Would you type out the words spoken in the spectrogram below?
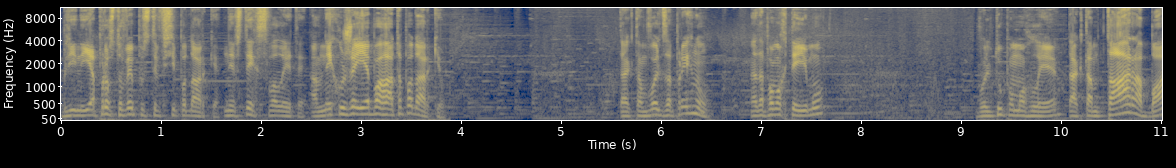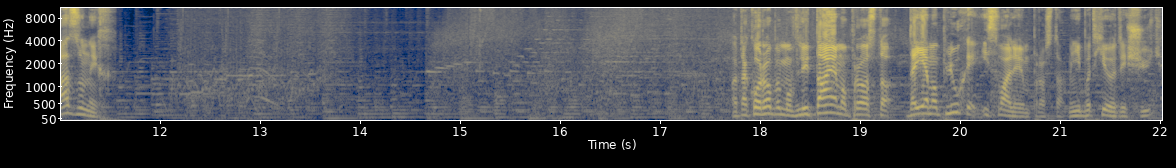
Блін, я просто випустив всі подарки. Не встиг свалити. А в них уже є багато подарків. Так, там Вольт запригнув. Треба допомогти йому. Вольту помогли. Так, там Тара, баз у них. Отако робимо, влітаємо просто, даємо плюхи і свалюємо просто. Мені ботхіли тищуть.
